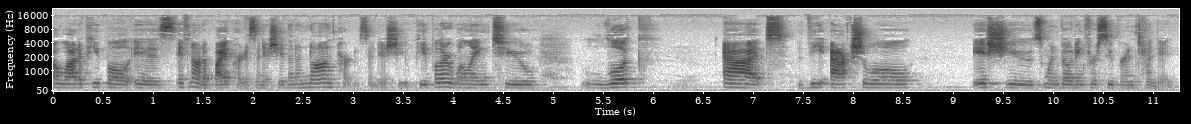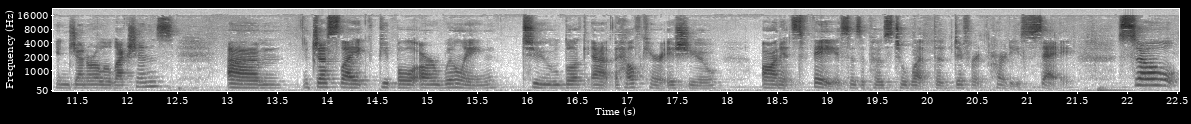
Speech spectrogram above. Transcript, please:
a lot of people, is, if not a bipartisan issue, then a nonpartisan issue. People are willing to look at the actual issues when voting for superintendent in general elections, um, just like people are willing to look at the healthcare issue on its face as opposed to what the different parties say. So,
